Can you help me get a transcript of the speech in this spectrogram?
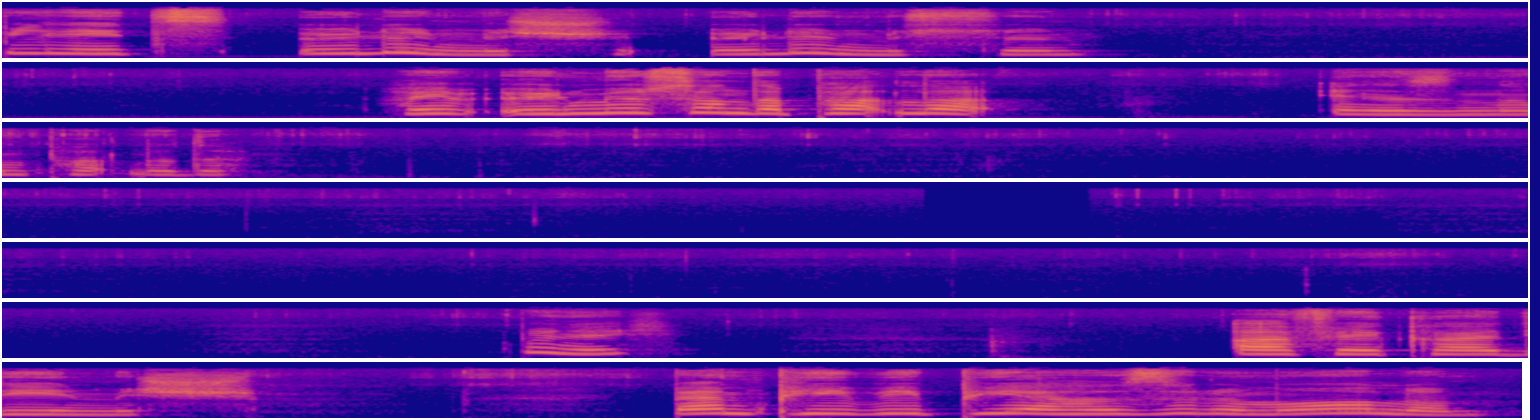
Blitz ölürmüş. Ölür müsün? Hayır ölmüyorsan da patla. En azından patladı. Bu ne? AFK değilmiş. Ben PvP'ye hazırım oğlum.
